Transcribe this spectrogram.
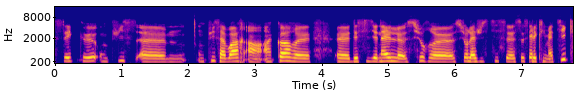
c'est que on puisse avoir un, corps décisionnel sur sur la justice euh, sociale et climatique,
